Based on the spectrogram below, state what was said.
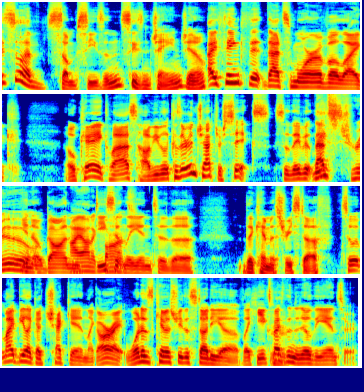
it still have some season, season change, you know. I think that that's more of a like, okay, class, how have you? Because they're in chapter six, so they've at That's least true. you know gone Ionic decently into the the chemistry stuff. So it might be like a check in, like, all right, what is chemistry the study of? Like he expects them to know the answer.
